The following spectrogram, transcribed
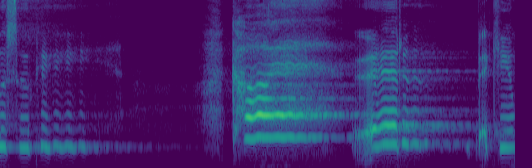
結び帰るべきは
